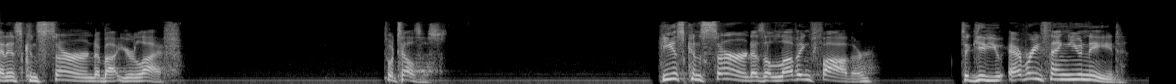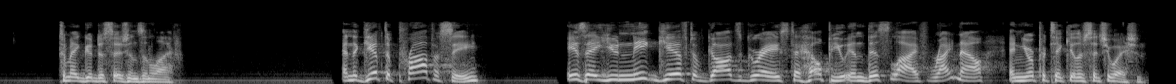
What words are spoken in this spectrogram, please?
and is concerned about your life. That's what tells us. He is concerned as a loving father to give you everything you need to make good decisions in life. And the gift of prophecy is a unique gift of God's grace to help you in this life right now in your particular situation.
